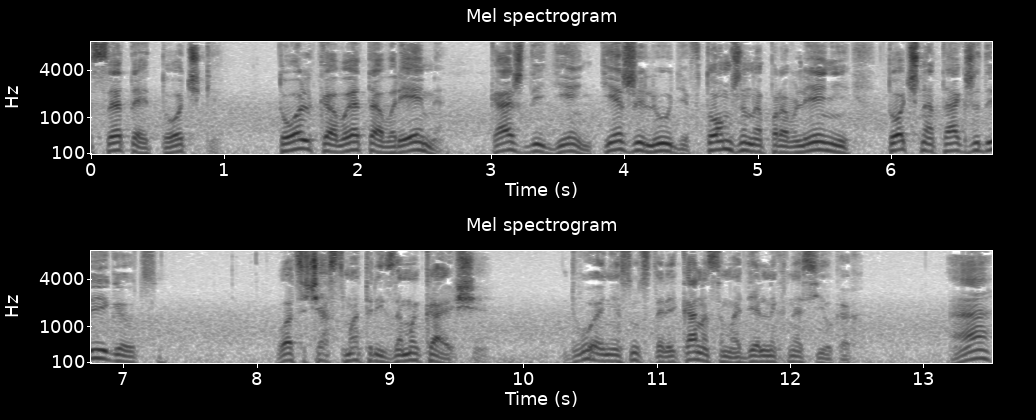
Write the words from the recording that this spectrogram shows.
с этой точки. Только в это время. Каждый день те же люди в том же направлении точно так же двигаются. Вот сейчас смотри, замыкающие. Двое несут старика на самодельных носилках. А?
